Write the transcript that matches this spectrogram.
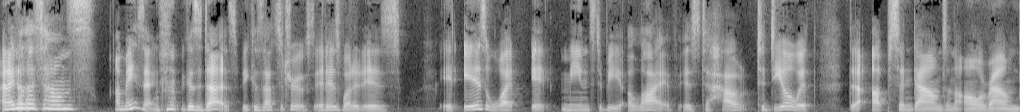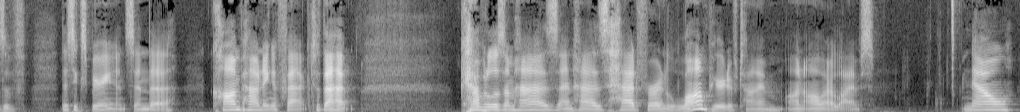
And I know that sounds amazing because it does, because that's the truth. It is what it is. It is what it means to be alive, is to how to deal with the ups and downs and the all arounds of this experience and the compounding effect that capitalism has and has had for a long period of time on all our lives. Now,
